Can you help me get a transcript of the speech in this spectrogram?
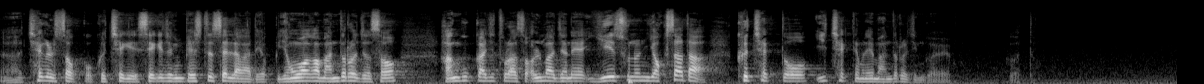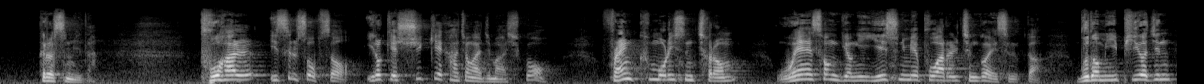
어, 책을 썼고 그 책이 세계적인 베스트셀러가 되었고 영화가 만들어져서 한국까지 들어와서 얼마 전에 예수는 역사다 그 책도 이 책 때문에 만들어진 거예요. 그것도 그렇습니다. 부활 있을 수 없어 이렇게 쉽게 가정하지 마시고 프랭크 모리슨처럼 왜 성경이 예수님의 부활을 증거했을까? 무덤이 비어진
